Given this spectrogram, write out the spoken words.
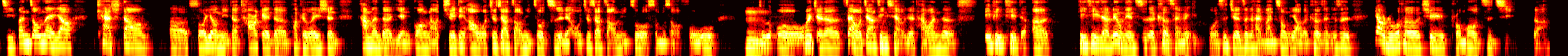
几分钟内要 catch 到呃所有你的 target 的 population 他们的眼光，然后决定哦，我就是要找你做治疗，我就是要找你做什么什么服务，嗯，就是我我会觉得，在我这样听起来，我觉得台湾的 DPT 的呃 PT 的六年制的课程里面，我是觉得这个还蛮重要的课程，就是要如何去 promote 自己，对吧？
